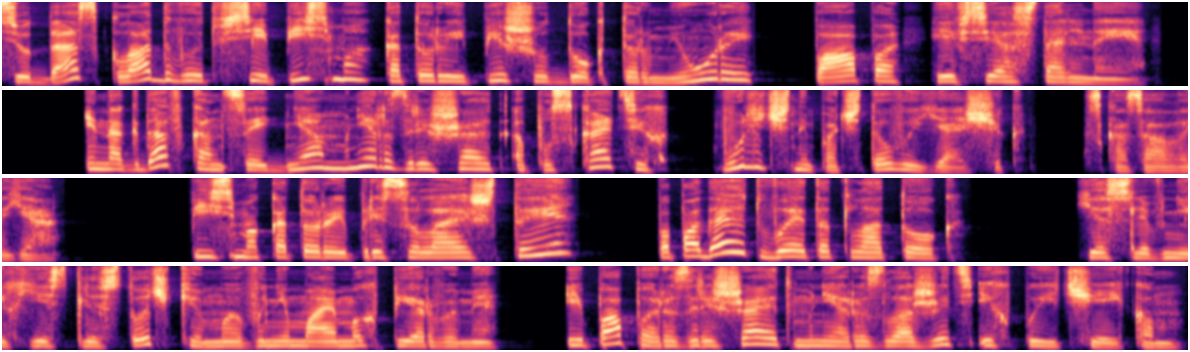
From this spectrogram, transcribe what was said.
Сюда складывают все письма, которые пишут доктор Мюррей, папа и все остальные. Иногда в конце дня мне разрешают опускать их в уличный почтовый ящик, сказала я. Письма, которые присылаешь ты, попадают в этот лоток. Если в них есть листочки, мы вынимаем их первыми, и папа разрешает мне разложить их по ячейкам.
